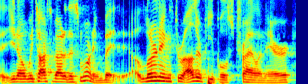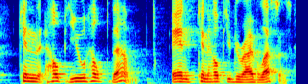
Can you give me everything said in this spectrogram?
you know, we talked about it this morning, but learning through other people's trial and error can help you help them and can help you derive lessons.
